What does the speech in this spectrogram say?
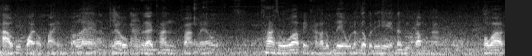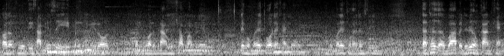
ข่าวที่ปล่อยออกไปตอนแรกแล้วหลายท่านฟังแล้ว ถ้าสมมติว่าเป็นข่าวกับรถเร็วแล้วเกิดอุบัติเหตุนั่นคือประมาทเพราะว่าตอนกลางคืนตีสามตีสี่มันไม่มีรถมันคนดังชอบความเร็วเลยผมไม่ได้โทษอะไรใครเลย ผมไม่ได้โทษใครทั้งสิ้น แต่ถ้าเกิดว่าเป็นเรื่องของการแข่ง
